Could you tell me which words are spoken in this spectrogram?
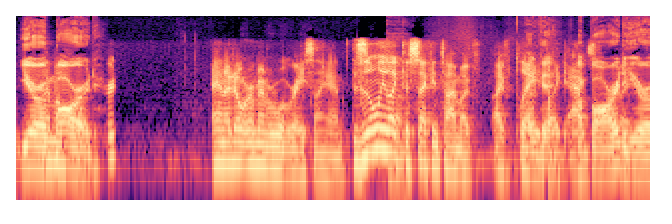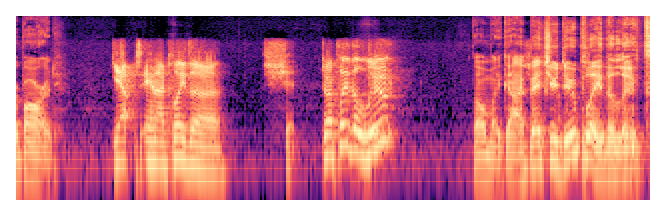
You're a I'm bard. and I don't remember what race I am. This is only like oh. the second time I've I've played Okay. like a bard. played. You're a bard. Yep, and I play the shit. Do I play the lute? Oh my god! I bet you do play the lute.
